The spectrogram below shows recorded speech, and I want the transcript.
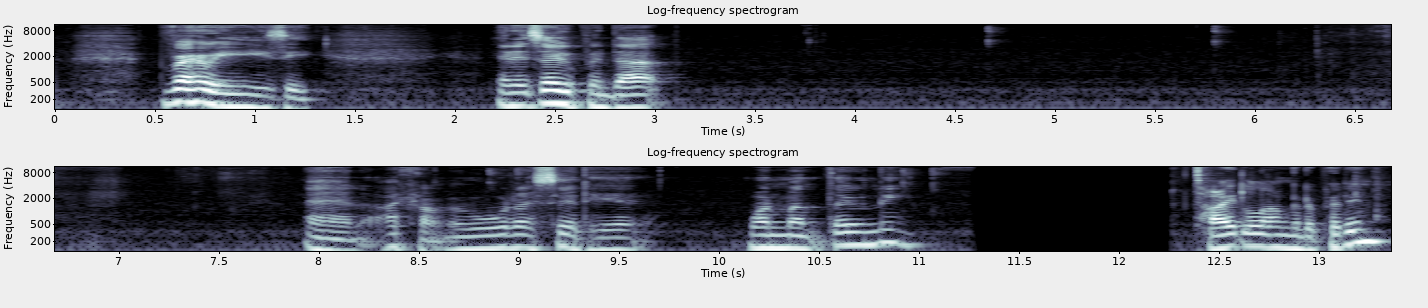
Very easy. And it's opened up and I can't remember what I said here. One month only. Title I'm going to put in.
